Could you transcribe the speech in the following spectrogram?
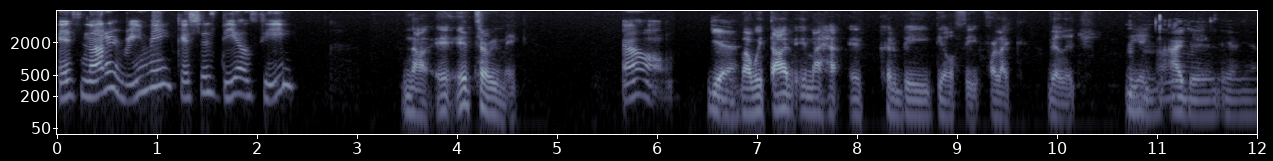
It's not a remake. It's just DLC. No, it, it's a remake, Oh, Yeah, but we thought it might have it could be DLC for like Village. the mhm, eight. I did. Yeah, yeah,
